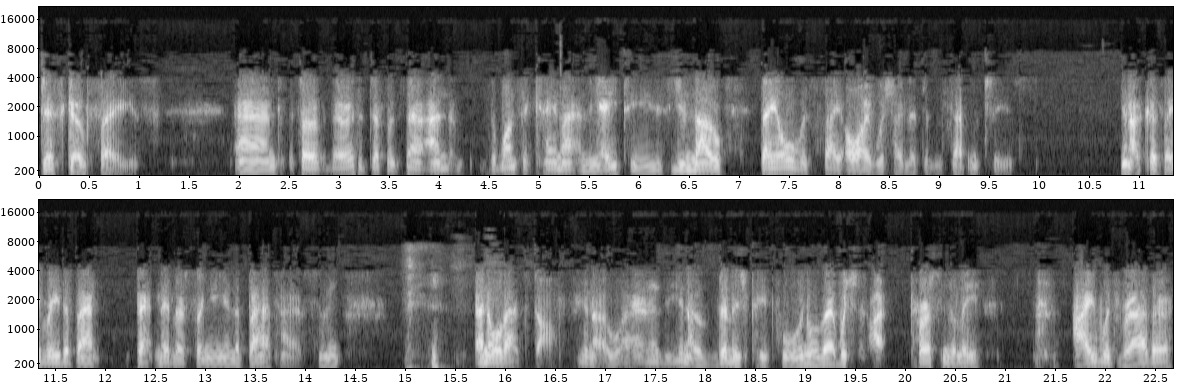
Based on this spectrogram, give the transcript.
disco phase, and so there is a difference there. And the ones that came out in the eighties, you know, they always say, "Oh, I wish I lived in the 70s. You know, because they read about Bette Midler singing in a bathhouse and and all that stuff. You know, and you know, village people and all that. Which I personally, I would rather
